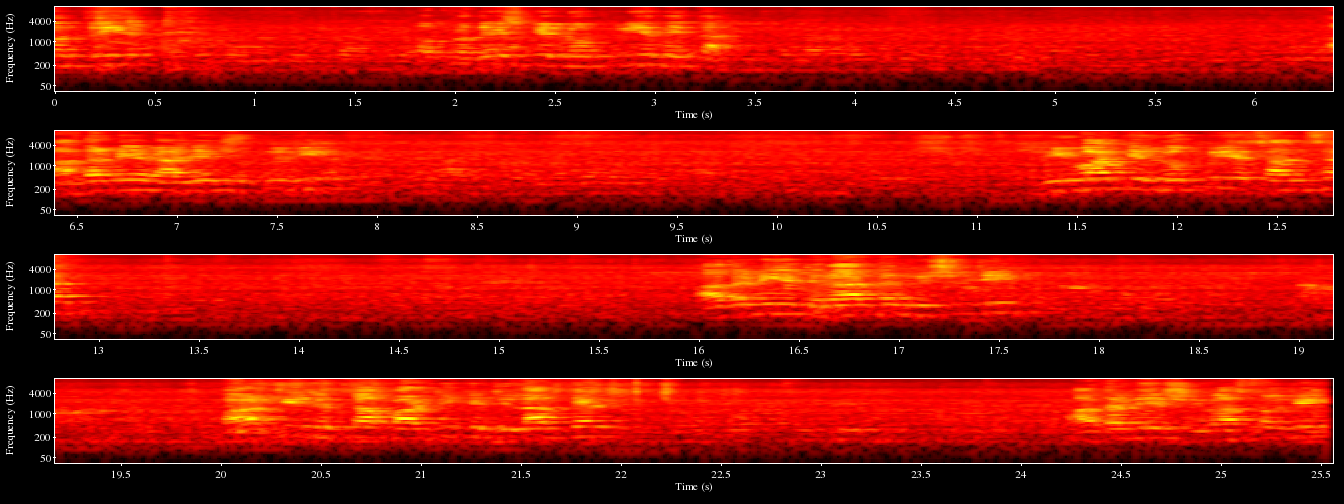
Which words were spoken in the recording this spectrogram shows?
मंत्री और प्रदेश के लोकप्रिय नेता आदरणीय राजेंद्र शुक्ल जी, रीवा के लोकप्रिय सांसद आदरणीय जनार्दन मिश्र जी, भारतीय जनता पार्टी के जिलाध्यक्ष आदरणीय श्रीवास्तव जी,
